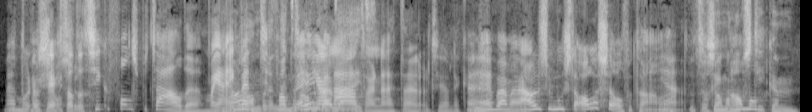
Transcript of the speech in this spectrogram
mijn moeder zegt dat het ziekenfonds betaalde. Maar ja, Nou, ik ben van tien jaar later na- na- natuurlijk. hè. En hè, bij mijn ouders die moesten alles zelf betalen. Ja. dat was allemaal stiekem.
